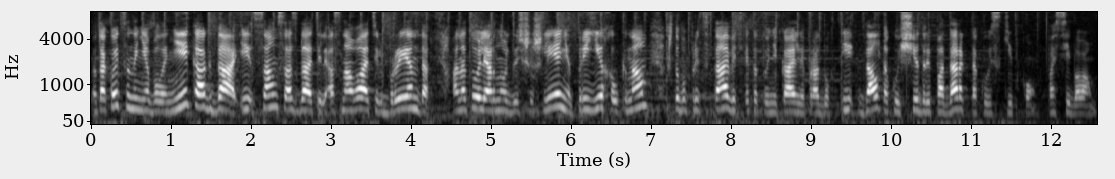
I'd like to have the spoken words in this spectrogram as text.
Но такой цены не было никогда. И сам создатель, основатель бренда Анатолий Арнольдович Шишленин приехал к нам, чтобы представить этот уникальный продукт и дал такой щедрый подарок, такую скидку. Спасибо вам.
